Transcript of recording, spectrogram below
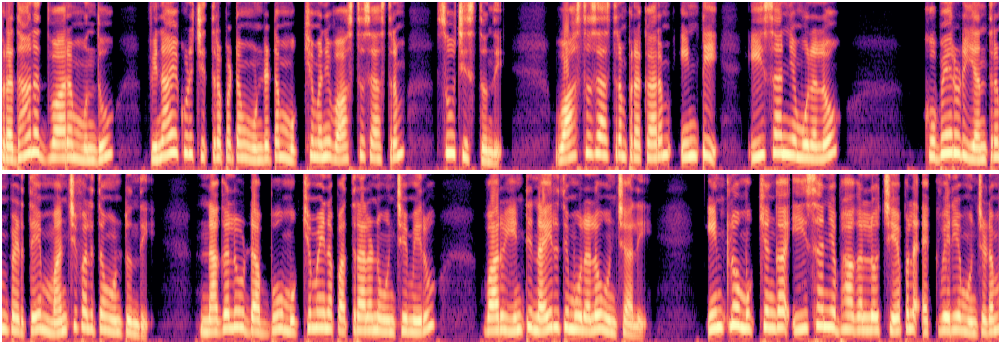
ప్రధాన ద్వారం ముందు వినాయకుడి చిత్రపటం ఉండటం ముఖ్యమని వాస్తుశాస్త్రం సూచిస్తుంది. వాస్తుశాస్త్రం ప్రకారం ఇంటి ఈశాన్యమూలలో కుబేరుడి యంత్రం పెడితే మంచి ఫలితం ఉంటుంది. నగలు డబ్బు ముఖ్యమైన పత్రాలను ఉంచే మీరు వారు ఇంటి నైరుతి మూలలో ఉంచాలి. ఇంట్లో ముఖ్యంగా ఈశాన్య భాగంలో చేపల ఎక్వేరియం ఉంచడం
